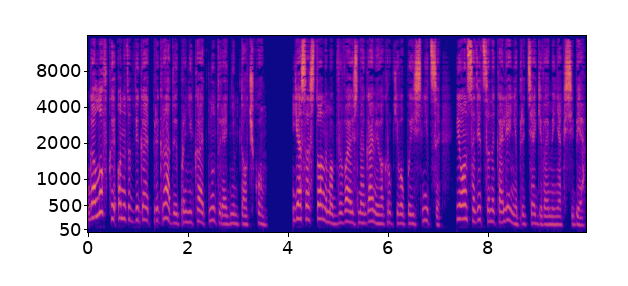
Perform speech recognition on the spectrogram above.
Головкой он отодвигает преграду и проникает внутрь одним толчком. Я со стоном обвиваюсь ногами вокруг его поясницы, и он садится на колени, притягивая меня к себе.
